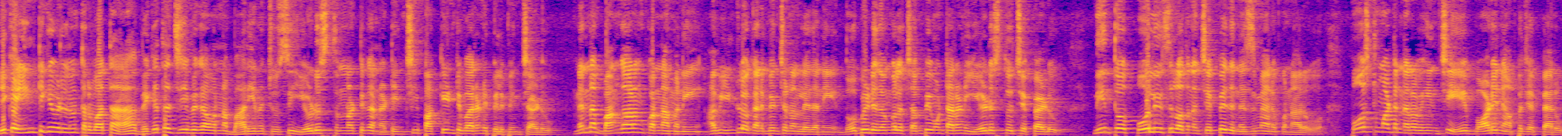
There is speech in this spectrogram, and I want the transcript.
ఇక ఇంటికి వెళ్ళిన తర్వాత విగత జీవిగా ఉన్న భార్యను చూసి ఏడుస్తున్నట్టుగా నటించి పక్కింటి వారిని పిలిపించాడు. నిన్న బంగారం కొన్నామని అవి ఇంట్లో కనిపించడం లేదని దోపిడీ దొంగలు చంపి ఉంటారని ఏడుస్తూ చెప్పాడు. దీంతో పోలీసులు అతను చెప్పేది నిజమే అనుకున్నారు. పోస్ట్ మార్టం నిర్వహించి బాడీని అప్పచెప్పారు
